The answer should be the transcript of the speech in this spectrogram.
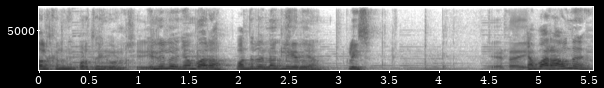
തൽക്കാലം നീ പുറത്തേക്ക് പോകണം ഇല്ലില്ല ഞാൻ വരാം. വന്നിട്ട് എല്ലാം ക്ലിയർ ചെയ്യാം. പ്ലീസ് ഞാൻ വരാവുന്നേ.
